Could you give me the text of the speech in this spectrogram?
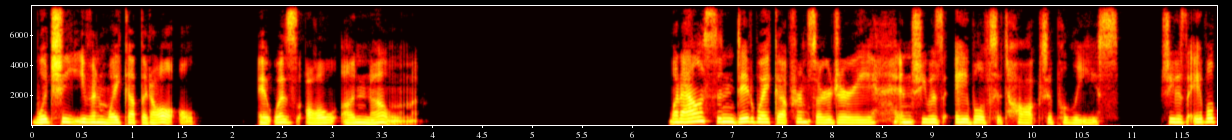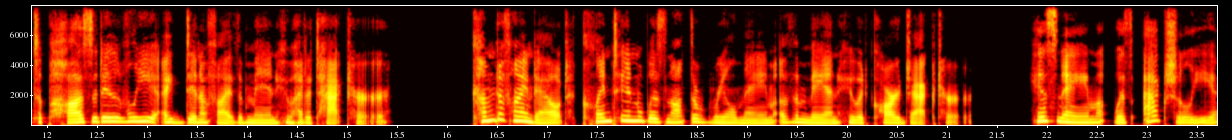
Would she even wake up at all? It was all unknown. When Alison did wake up from surgery and she was able to talk to police, she was able to positively identify the men who had attacked her. Come to find out, Clinton was not the real name of the man who had carjacked her. His name was actually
